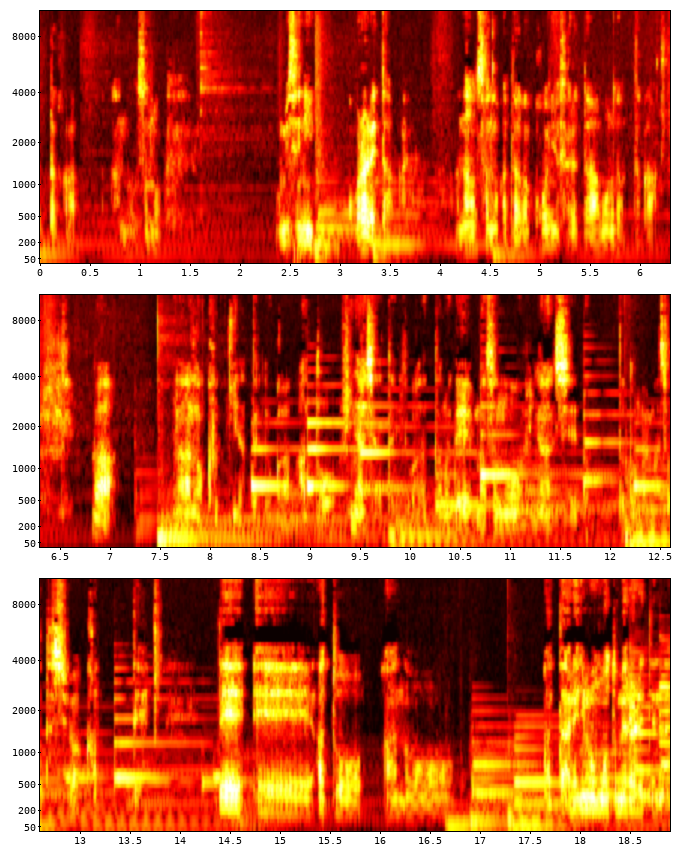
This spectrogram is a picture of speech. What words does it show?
ったか、あの、その、お店に来られたアナウンサーの方が購入されたものだったかが、あの、クッキーだったりとか、あと、フィナンシェだったりとかだったので、まあ、そのフィナンシェだと思います。私は買って。で、えー、あと、あの、あ誰にも求められてない、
